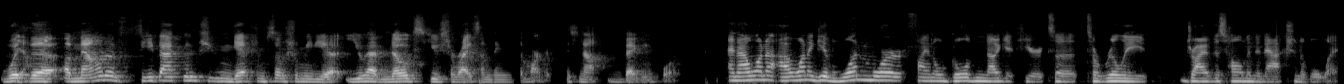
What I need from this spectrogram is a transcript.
With the amount of feedback loops you can get from social media, you have no excuse to write something that the market is not begging for. and I want to I want to give one more final golden nugget here to to really drive this home in an actionable way.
